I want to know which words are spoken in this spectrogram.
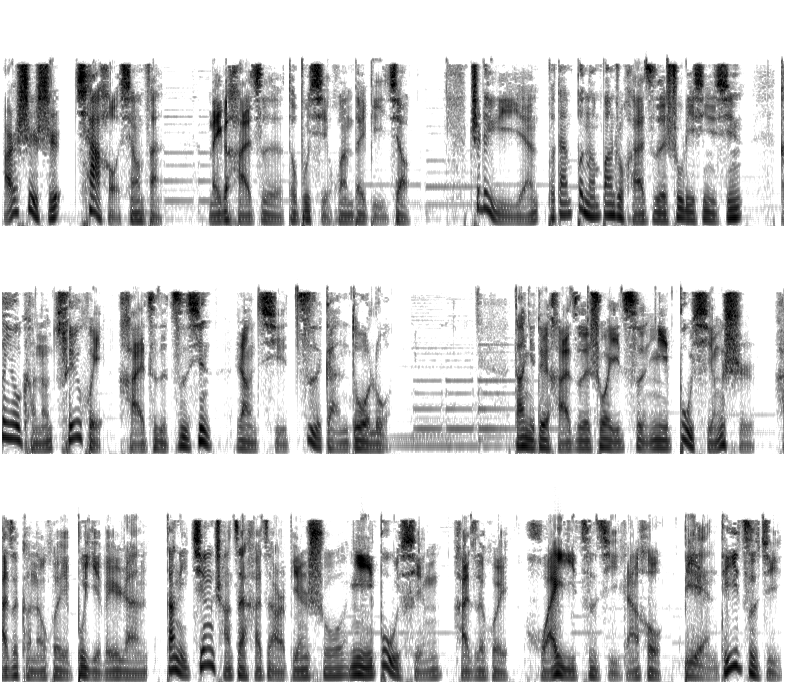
而事实恰好相反，每个孩子都不喜欢被比较。这类语言不但不能帮助孩子树立信心，更有可能摧毁孩子的自信，让其自甘堕落。当你对孩子说一次“你不行”时，孩子可能会不以为然。当你经常在孩子耳边说“你不行”，孩子会怀疑自己，然后贬低自己，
